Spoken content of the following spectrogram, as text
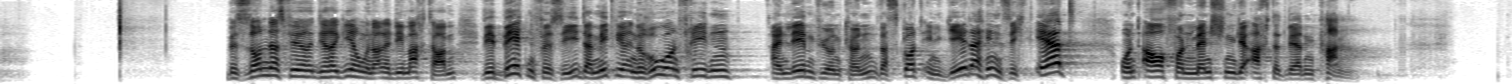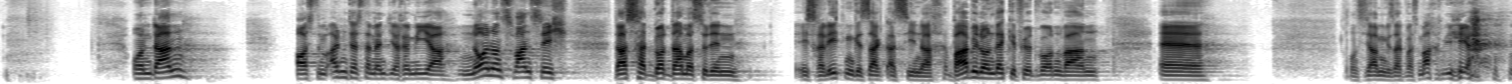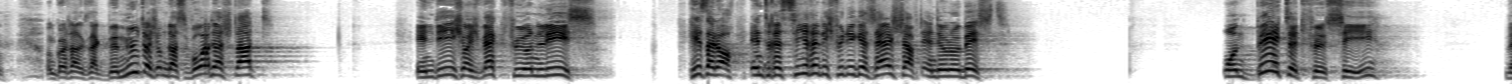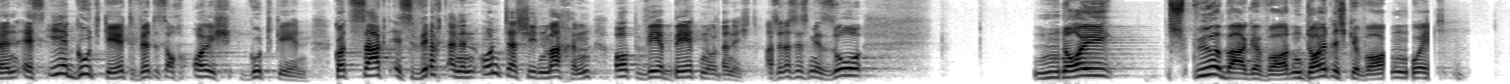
Besonders für die Regierungen und alle, die Macht haben. Wir beten für sie, damit wir in Ruhe und Frieden ein Leben führen können, das Gott in jeder Hinsicht ehrt und auch von Menschen geachtet werden kann. Und dann aus dem Alten Testament Jeremia 29, das hat Gott damals zu den Israeliten gesagt, als sie nach Babylon weggeführt worden waren. Äh, und sie haben gesagt, was machen wir hier? Und Gott hat gesagt, bemüht euch um das Wohl der Stadt, in die ich euch wegführen ließ. Hier seid ihr auch, interessiere dich für die Gesellschaft, in der du bist. Und betet für sie, wenn es ihr gut geht, wird es auch euch gut gehen. Gott sagt, es wird einen Unterschied machen, ob wir beten oder nicht. Also das ist mir so neu spürbar geworden, deutlich geworden, wo ich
